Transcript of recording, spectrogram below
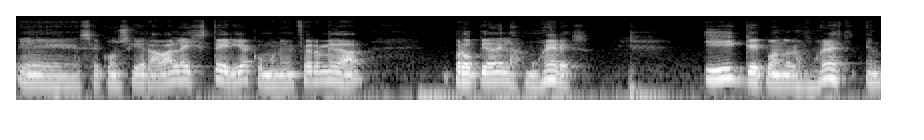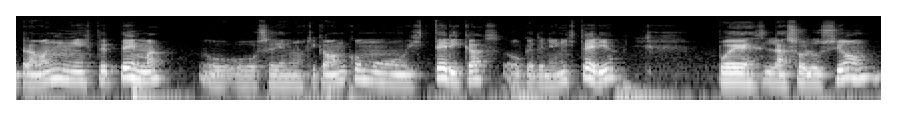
eh, se consideraba la histeria como una enfermedad propia de las mujeres. Y que cuando las mujeres entraban en este tema, o, se diagnosticaban como histéricas o que tenían histeria, pues la solución,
